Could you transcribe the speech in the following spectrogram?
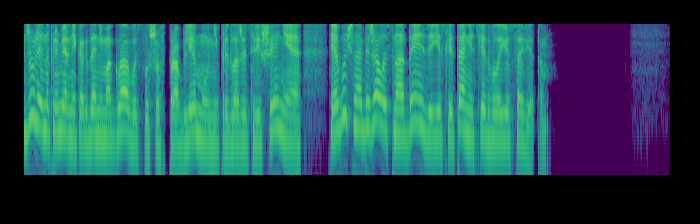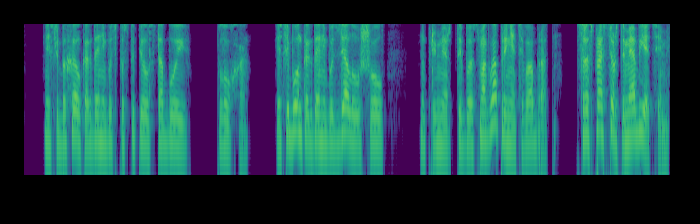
Джулия, например, никогда не могла, выслушав проблему, не предложить решение, и обычно обижалась на Дейзи, если та не следовала ее советам. Если бы Хелл когда-нибудь поступил с тобой плохо, если бы он когда-нибудь взял и ушел, например, ты бы смогла принять его обратно? С распростертыми объятиями?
